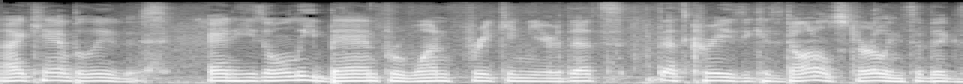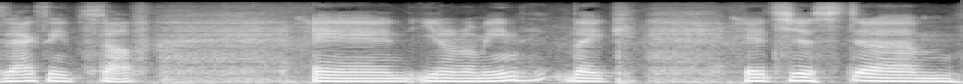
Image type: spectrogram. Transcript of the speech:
I can't believe this. And he's only banned for one freaking year. That's that's crazy because Donald Sterling said the exact same stuff. And you know what I mean? Like it's just um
